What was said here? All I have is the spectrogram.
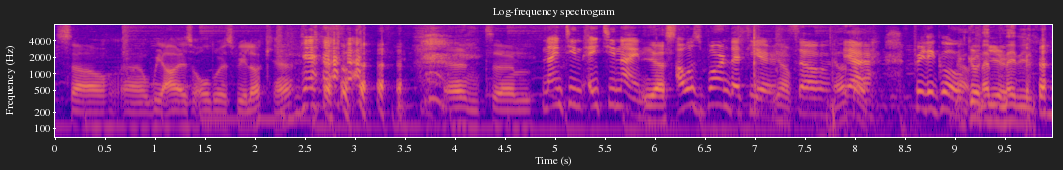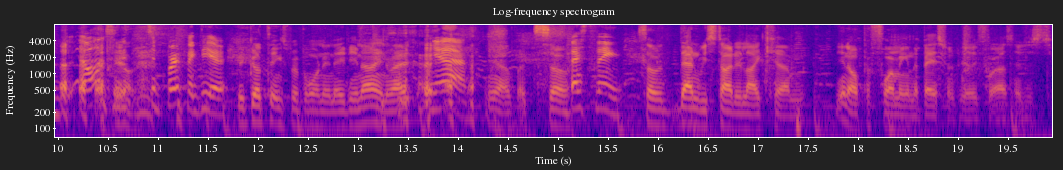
so uh, we are as old as we look. Yeah. and um, 1989. Yes. I was born that year, Yeah. so Okay. yeah, pretty cool. Good Ma- year. Maybe Oh, it's, a, it's a perfect year. the good things were born in '89, right? Yeah, yeah, but so best thing. so then we started like um, you know performing in the basement really for us and just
